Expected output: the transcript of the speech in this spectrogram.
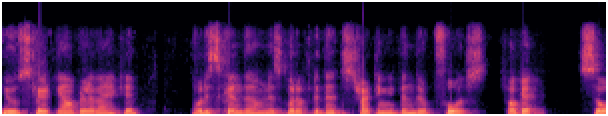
use state यहाँ पे लगाएँगे। और इसके अंदर हमने इसको रख लेते हैं स्टार्टिंग के अंदर फोर्स ओके सो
